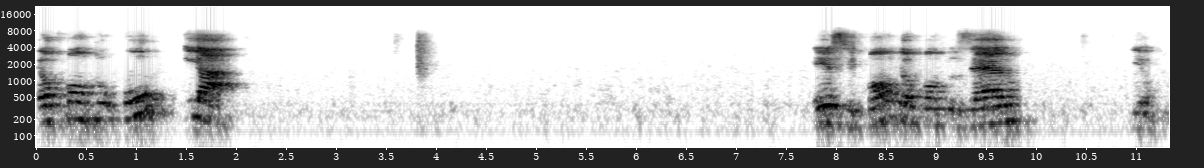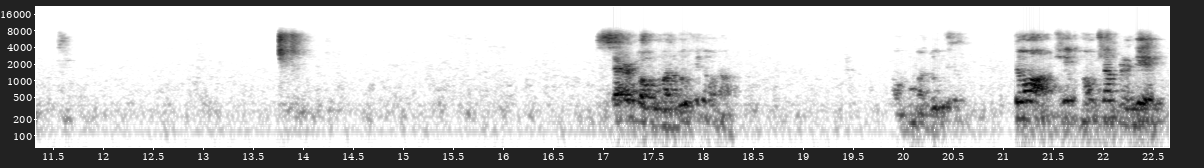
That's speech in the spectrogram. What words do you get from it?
é o ponto 1 e A. Esse ponto é o ponto 0 e 1. Certo? Alguma dúvida ou não? Alguma dúvida? Então, ó, gente, vamos já aprender.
